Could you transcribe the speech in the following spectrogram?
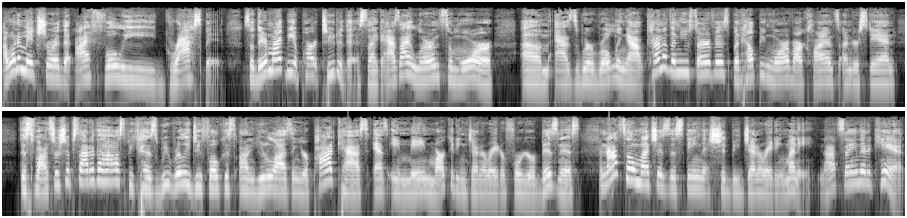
I want to make sure that I fully grasp it. So there might be a part two to this. Like as I learn some more, um, as we're rolling out kind of a new service, but helping more of our clients understand the sponsorship side of the house because we really do focus on utilizing your podcast as a main marketing generator for your business and not so much as this thing that should be generating money. Not saying that it can't,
